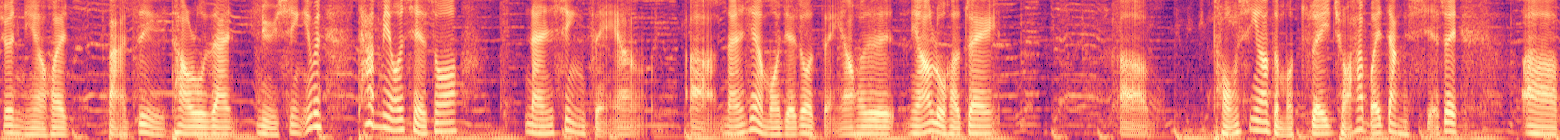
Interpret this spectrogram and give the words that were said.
就是你也会把自己套路在女性，因为他没有写说男性怎样啊，男性的摩羯座怎样，或者你要如何追呃同性要怎么追求，他不会这样写，所以呃。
